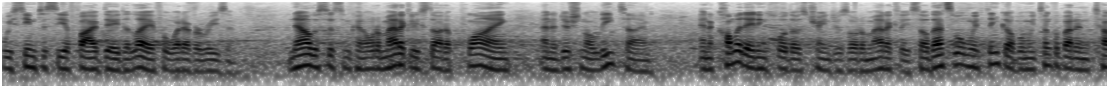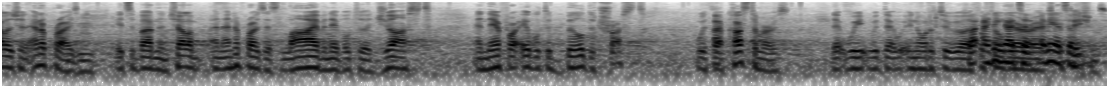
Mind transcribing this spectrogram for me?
we seem to see a five day delay for whatever reason. Now the system can automatically start applying an additional lead time and accommodating for those changes automatically. So that's what we think of when we talk about an intelligent enterprise. Mm -hmm. It's about an, an, enterprise that's live and able to adjust and therefore able to build the trust with our customers that we, would, that in order to uh, I think that's a, I think that's a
